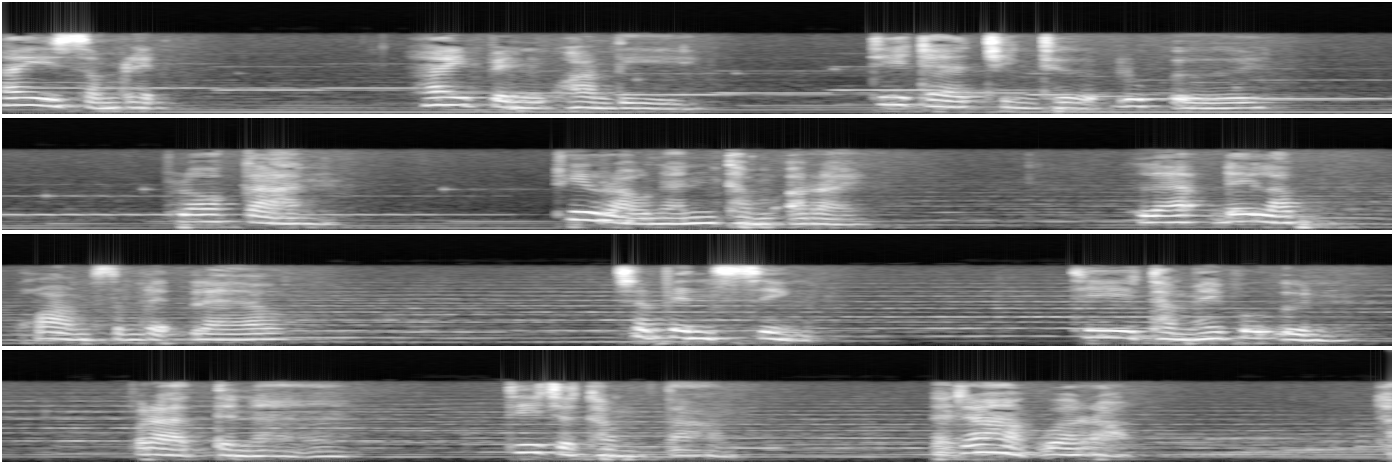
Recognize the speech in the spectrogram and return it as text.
ให้สำเร็จ ให้เป็นความดี ที่แท้จริงเถิดลูกเอ๋ย เพราะการที่เรานั้นทำอะไร และได้รับความสำเร็จแล้ว จะเป็นสิ่ง ที่ทำให้ผู้อื่น ปรารถนาที่จะทำตาม แต่ถ้าหากว่าเราท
